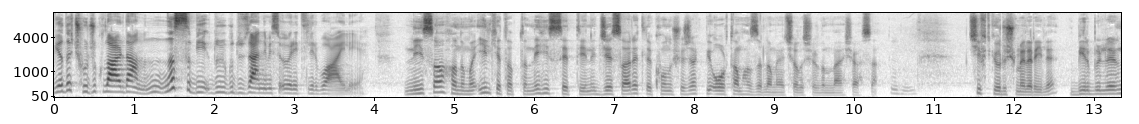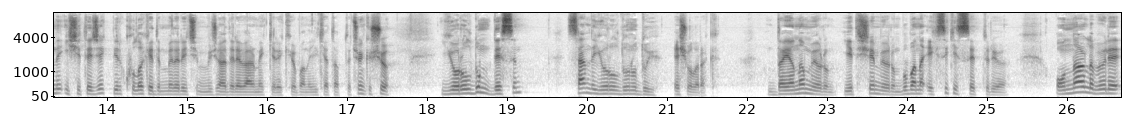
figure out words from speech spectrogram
ya da çocuklardan mı? Nasıl bir duygu düzenlemesi öğretilir bu aileye? Nisa Hanım'a ilk etapta ne hissettiğini cesaretle konuşacak bir ortam hazırlamaya çalışırdım ben şahsen. Çift görüşmeleriyle birbirlerini işitecek bir kulak edinmeleri için mücadele vermek gerekiyor bana ilk etapta. Çünkü şu, yoruldum desin, sen de yorulduğunu duy eş olarak. Dayanamıyorum, yetişemiyorum, bu bana eksik hissettiriyor. Onlarla böyle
